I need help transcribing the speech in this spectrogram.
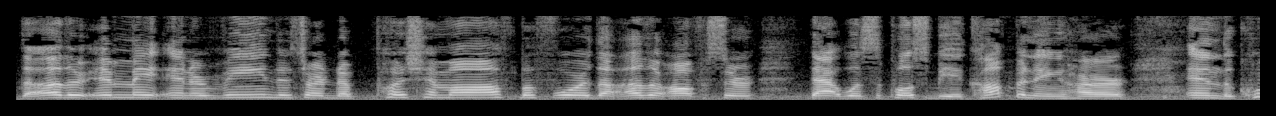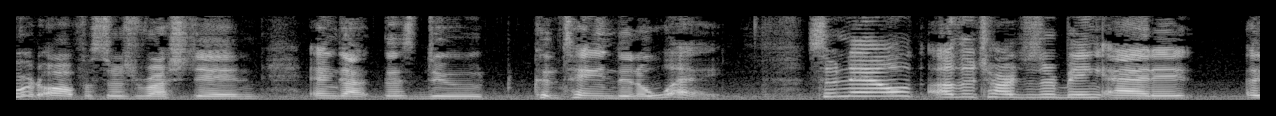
The other inmate intervened and started to push him off before the other officer that was supposed to be accompanying her and the court officers rushed in and got this dude contained in a way. So now other charges are being added, uh,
